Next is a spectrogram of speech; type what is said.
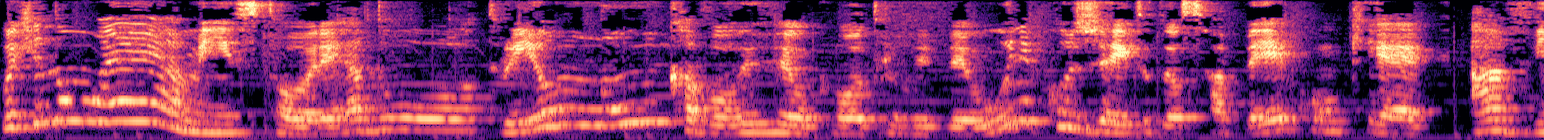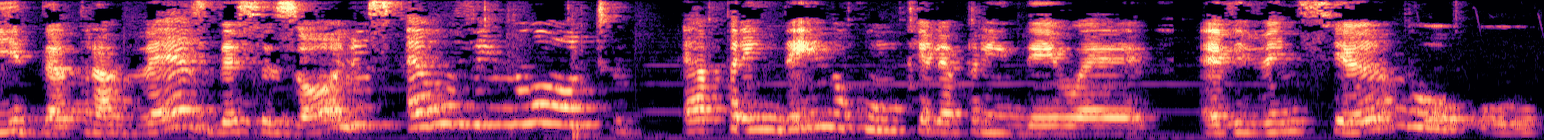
Porque não é a minha história, é a do outro. E eu nunca vou viver o que o outro viveu. O único jeito de eu saber como que é a vida através desses olhos é ouvindo o outro. É aprendendo com o que ele aprendeu, é, é vivenciando o,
